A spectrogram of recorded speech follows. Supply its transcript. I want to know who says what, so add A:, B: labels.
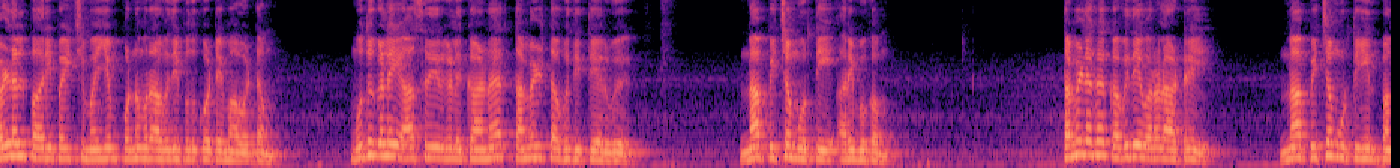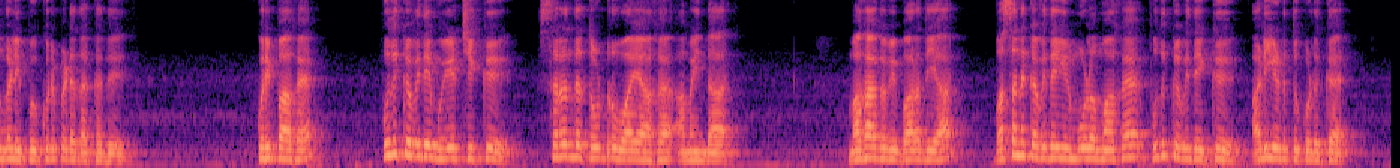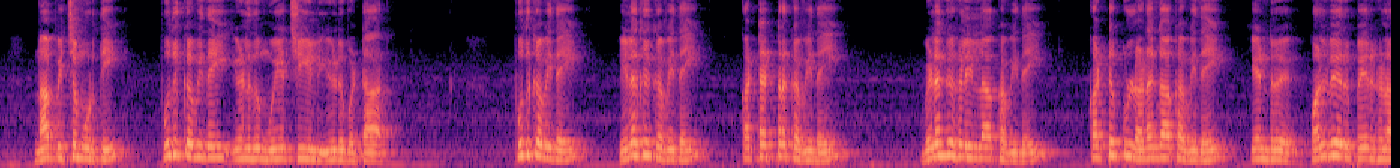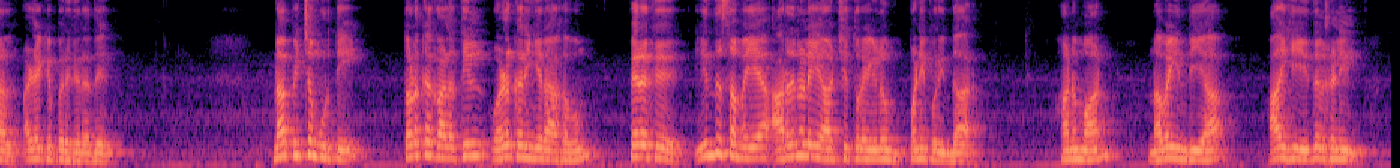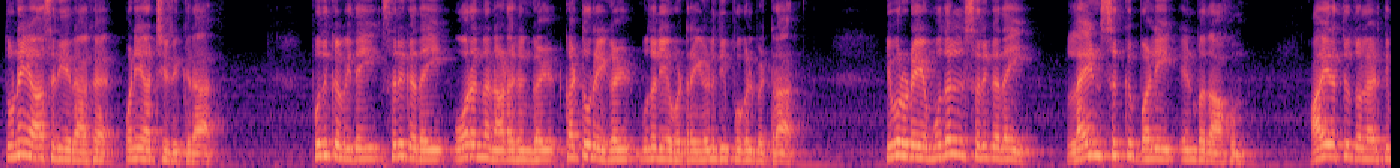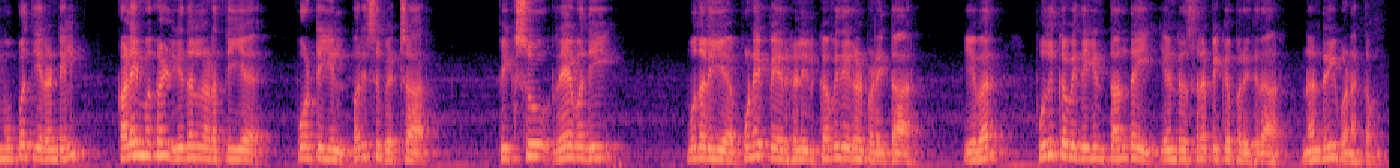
A: வள்ளல் பாரி பயிற்சி மையம் பொன்னமராவதி புதுக்கோட்டை மாவட்டம். முதுகலை ஆசிரியர்களுக்கான தமிழ் தகுதி தேர்வு. நா. பிச்சமூர்த்தி அறிமுகம். தமிழக கவிதை வரலாற்றில் நா. பிச்சமூர்த்தியின் பங்களிப்பு குறிப்பிடத்தக்கது. குறிப்பாக புதுக்கவிதை முயற்சிக்கு சிறந்த தோற்றுவாயாக அமைந்தார். மகாகவி பாரதியார் வசன கவிதையின் மூலமாக புதுக்கவிதைக்கு அடியெடுத்து கொடுக்க நா. பிச்சமூர்த்தி புதுக்கவிதை எழுதும் முயற்சியில் ஈடுபட்டார். புதுக்கவிதை இலகு கவிதை கட்டற்ற கவிதை விலங்குகளில்லா கவிதை கட்டுக்குள் அடங்கா கவிதை என்று பல்வேறு பெயர்களால் அழைக்கப்பெறுகிறது நா. பிச்சமூர்த்தி தொடக்க காலத்தில் வழக்கறிஞராகவும் பிறகு இந்து சமய அறநிலைய ஆட்சித்துறையிலும் பணிபுரிந்தார். ஹனுமான் நவ இந்தியா ஆகிய இதழ்களில் துணை ஆசிரியராக பணியாற்றியிருக்கிறார். புதுக்கவிதை சிறுகதை ஓரங்க நாடகங்கள் கட்டுரைகள் முதலியவற்றை எழுதி புகழ் பெற்றார். இவருடைய முதல் சிறுகதை லைன்ஸுக்கு பலி என்பதாகும். ஆயிரத்தி தொள்ளாயிரத்தி முப்பத்தி இரண்டில் கலைமகள் இதழ் நடத்திய போட்டியில் பரிசு பெற்றார். பிக்ஷு ரேவதி முதலிய புனைப்பெயர்களில் கவிதைகள் படைத்தார். இவர் புதுக்கவிதையின் தந்தை என்று சிறப்பிக்கப்படுகிறார் நன்றி வணக்கம்.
